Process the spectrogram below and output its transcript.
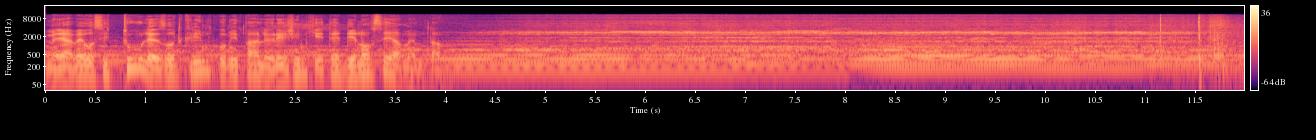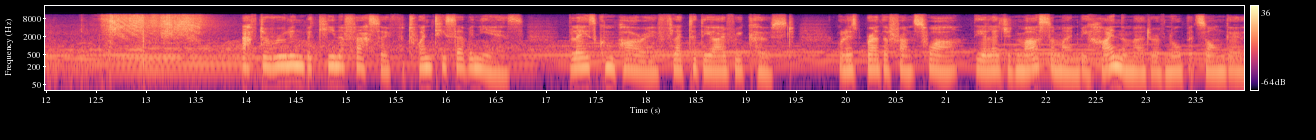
mais il y avait aussi tous les autres crimes commis par le régime qui étaient dénoncés en même temps. After ruling Burkina Faso for 27 years, Blaise Compaoré fled to the Ivory Coast, while his brother Francois, the alleged mastermind behind the murder of Norbert Zongo,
